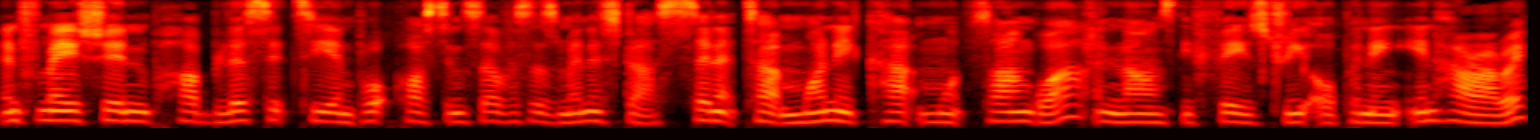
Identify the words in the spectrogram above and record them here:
Information, Publicity and Broadcasting Services Minister Senator Monica Mutsvangwa announced the phased reopening in Harare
